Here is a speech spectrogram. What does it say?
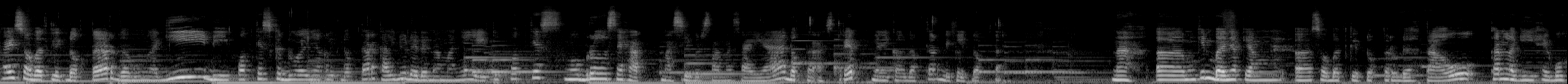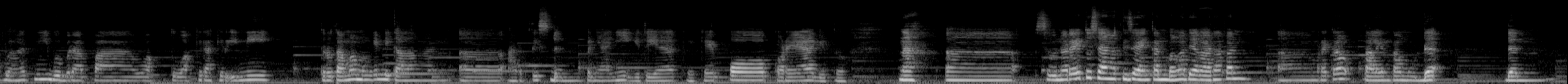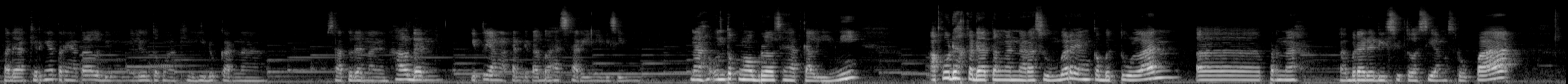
Hai Sobat Klik Dokter, gabung lagi di podcast keduanya Klik Dokter. Kali ini udah ada namanya yaitu Podcast Ngobrol Sehat. Masih bersama saya, Dr. Astrid, Medical Doctor di Klik Dokter. Nah, uh, mungkin banyak yang uh, Sobat Klik Dokter udah tahu. Kan lagi heboh banget nih beberapa waktu akhir-akhir ini. Terutama mungkin di kalangan uh, artis dan penyanyi gitu ya. Kayak K-pop, Korea gitu. Nah, uh, sebenarnya itu sangat disayangkan banget ya Karena kan mereka talenta muda dan pada akhirnya ternyata lebih memilih untuk mengakhiri hidup karena satu dan lain hal dan itu yang akan kita bahas hari ini di sini. Nah, untuk ngobrol sehat kali ini, aku udah kedatangan narasumber yang kebetulan uh, pernah uh, berada di situasi yang serupa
